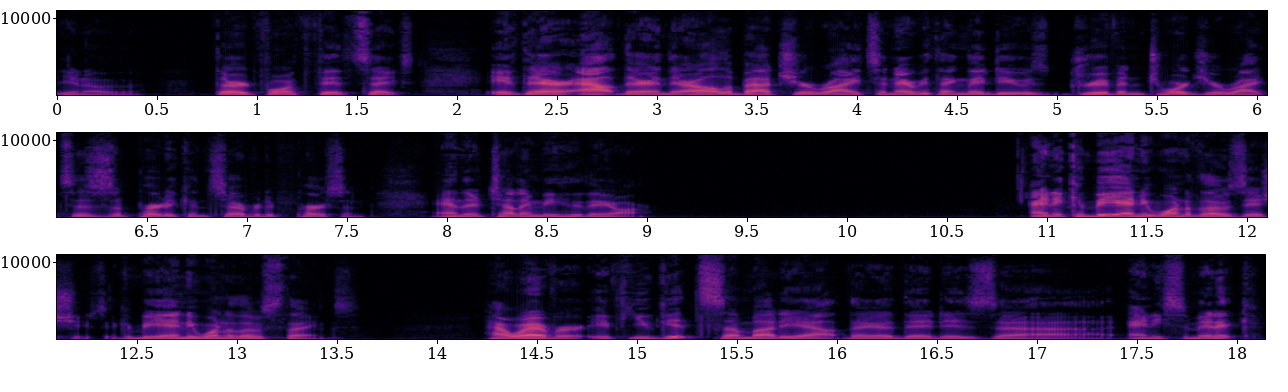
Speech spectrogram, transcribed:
you know, third, fourth, fifth, sixth, if they're out there and they're all about your rights and everything they do is driven towards your rights, this is a pretty conservative person, and they're telling me who they are. And it can be any one of those issues. It can be any one of those things. However, if you get somebody out there that is uh, anti-Semitic,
